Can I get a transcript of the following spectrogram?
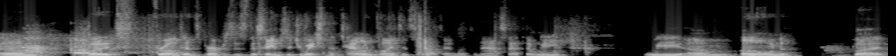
Um, but it's, for all intents and purposes, the same situation the town finds itself in with an asset that we we um own, but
